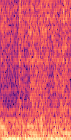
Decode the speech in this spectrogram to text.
This is your. Your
